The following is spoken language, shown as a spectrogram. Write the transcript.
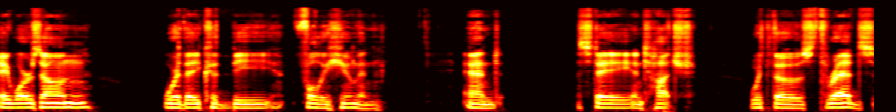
a war zone where they could be fully human and stay in touch with those threads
